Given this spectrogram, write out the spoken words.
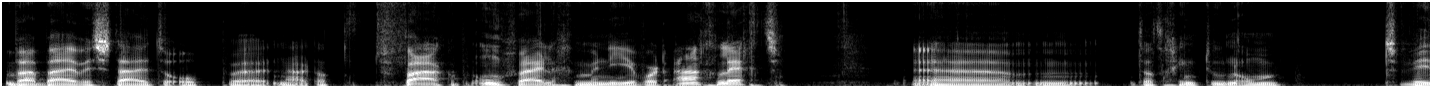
Waarbij we stuiten op nou, dat het vaak op een onveilige manier wordt aangelegd. Um, dat ging toen om 20.000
